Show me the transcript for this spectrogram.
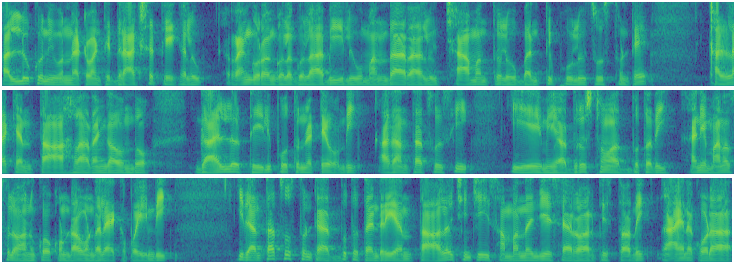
అల్లుకుని ఉన్నటువంటి ద్రాక్ష తీగలు రంగురంగుల గులాబీలు మందారాలు చామంతులు బంతిపూలు చూస్తుంటే కళ్ళకెంత ఆహ్లాదంగా ఉందో గాలిలో తేలిపోతున్నట్టే ఉంది. అదంతా చూసి ఏమి అదృష్టం అద్భుతది అని మనసులో అనుకోకుండా ఉండలేకపోయింది. ఇదంతా చూస్తుంటే అద్భుత తండ్రి ఎంత ఆలోచించి సంబంధం చేశారో అనిపిస్తుంది. ఆయన కూడా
